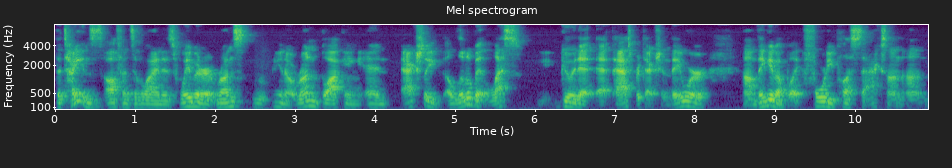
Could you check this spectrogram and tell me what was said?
the Titans offensive line is way better at runs, you know, run blocking and actually a little bit less good at, at pass protection. They were um, they gave up like 40 plus sacks on on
